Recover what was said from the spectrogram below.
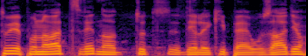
tu je ponavadi vedno tudi delo ekipe v zadju.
